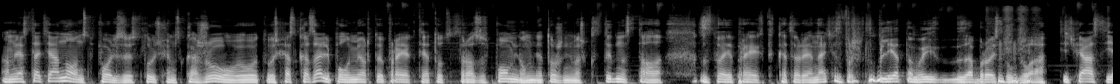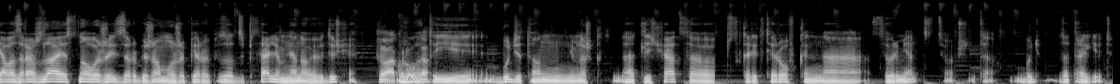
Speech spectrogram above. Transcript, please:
А у меня, кстати, анонс, пользуясь случаем, скажу. Вот вы сейчас сказали полумертвый проект, я тут сразу вспомнил, мне тоже немножко стыдно стало за свои проекты, которые я начал прошлым летом и забросил два. Сейчас я возрождаю снова жизнь за рубежом, мы уже первый эпизод записали, у меня новый ведущий. А круто. Вот, и будет он немножко отличаться с корректировкой на современность, в общем-то, будем затрагивать.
